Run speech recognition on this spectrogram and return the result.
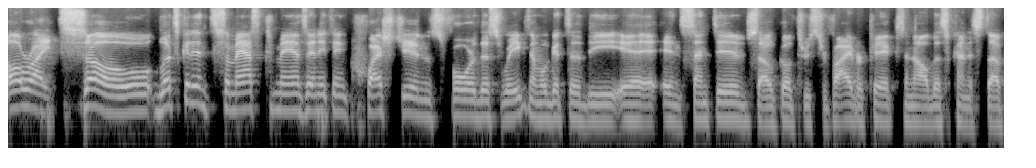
all right. So let's get into some Ask Mans Anything questions for this week. Then we'll get to the uh, incentives. I'll go through survivor picks and all this kind of stuff.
